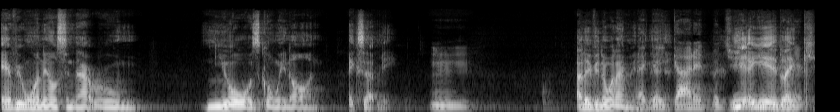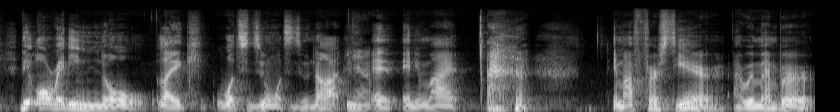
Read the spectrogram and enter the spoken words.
everyone else in that room knew what was going on except me. I don't even know what I mean. Like they got it, but you yeah, yeah, didn't get like it. they already know like what to do and what to do not. Yeah. And and in my in my first year, I remember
